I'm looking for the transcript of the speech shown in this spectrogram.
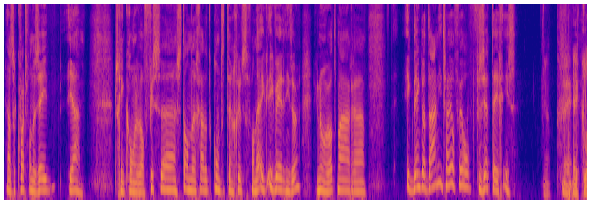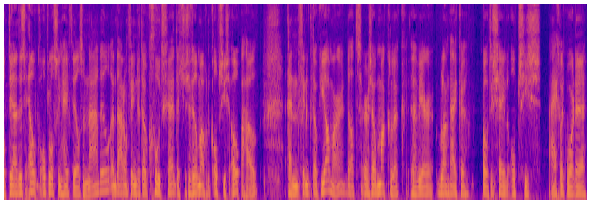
Als een kwart van de zee, ja, misschien komen er wel visstanden, gaat het, komt het ten gunste van. Ik, ik weet het niet hoor, ik noem maar wat. Maar ik denk dat daar niet zo heel veel verzet tegen is. Ja, nee. klopt. Ja, dus elke oplossing heeft wel zijn nadeel. En daarom vind ik het ook goed hè, dat je zoveel mogelijk opties open houdt. En vind ik het ook jammer dat er zo makkelijk weer belangrijke potentiële opties eigenlijk worden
